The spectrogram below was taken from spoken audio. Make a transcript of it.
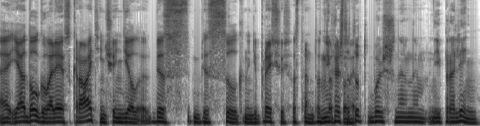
э, я долго валяюсь в кровати, ничего не делаю, без, без ссылок на депрессию и все остальное. Мне кажется, бывает. тут больше, наверное, и про лень.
